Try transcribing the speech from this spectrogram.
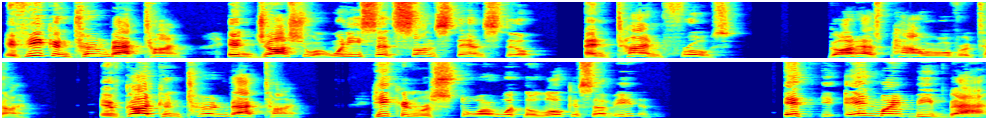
If he can turn back time, in Joshua, when he said, Sun, stand still, and time froze, God has power over time. If God can turn back time, he can restore what the locusts have eaten. It, it might be bad,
